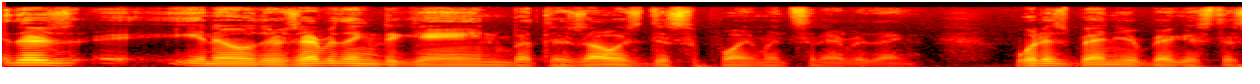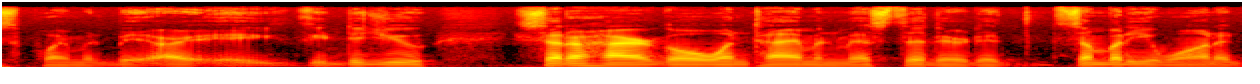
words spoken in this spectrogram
there's, you know, there's everything to gain, but there's always disappointments and everything. What has been your biggest disappointment? Are, eh, did you set a higher goal one time and missed it, or did somebody you wanted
